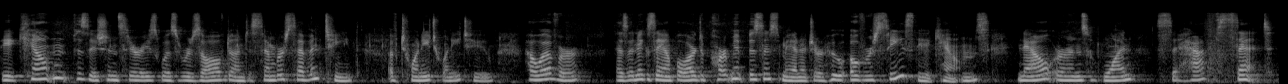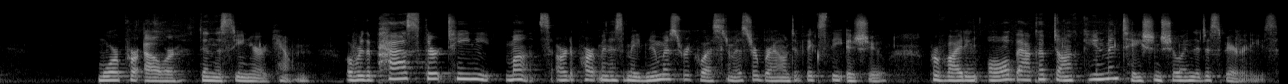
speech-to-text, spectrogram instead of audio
The accountant position series was resolved on December 17th of 2022. However, as an example, our department business manager, who oversees the accountants, now earns one half cent more per hour than the senior accountant. Over the past 13 months, our department has made numerous requests to Mr. Brown to fix the issue, providing all backup documentation showing the disparities.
